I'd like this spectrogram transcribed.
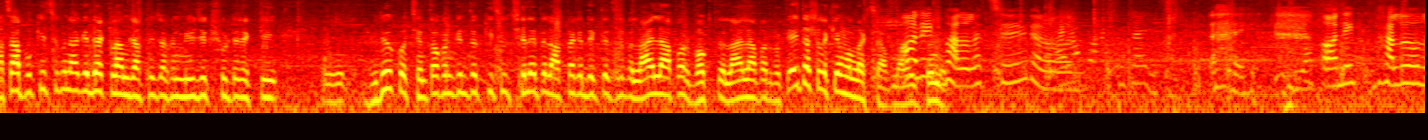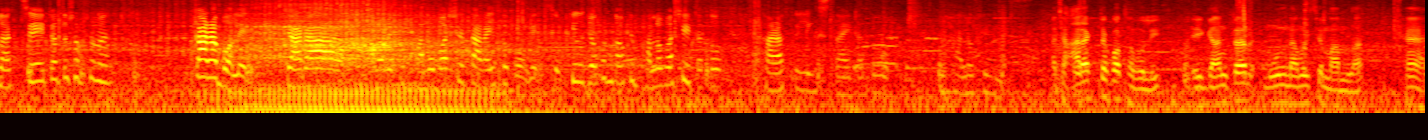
আচ্ছা। আপু কিছুক্ষণ আগে দেখলাম যে আপনি যখন মিউজিক শুটের একটি ভিডিও করছেন তখন কিন্তু কিছু ছেলে পেলে আপনাকে দেখতে ছিল লাইলা আপার ভক্ত লাইলা আপার ভক্ত। এটা আসলে কেমন লাগছে আপনার? অনেক ভালো লাগছে কারণ অনেক ভালো লাগছে। এটা তো সবসময় কারা বলে? যারা আমাদেরকে ভালোবাসে তারাই তো বলে। সো কেউ যখন কাউকে ভালোবাসে এটা তো খারাপ ফিলিংস না এটা তো ভালো ফিলিংস আচ্ছা আর একটা কথা বলি। এই গানটার মূল নাম হচ্ছে মামলা। হ্যাঁ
